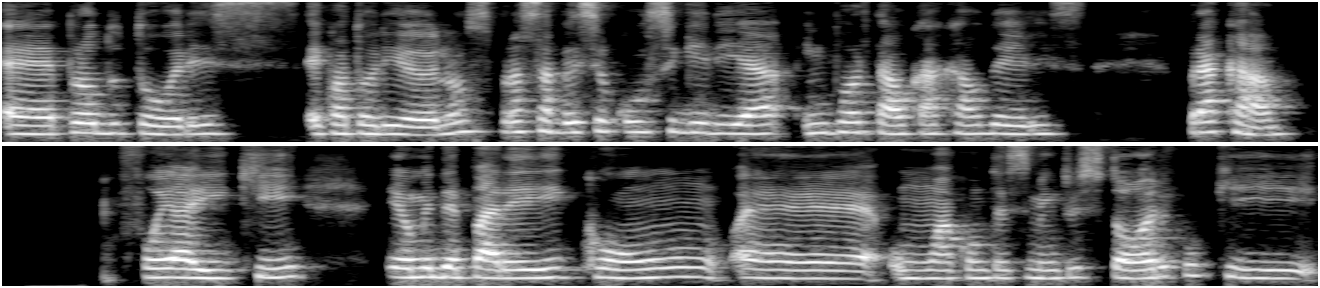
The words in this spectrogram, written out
é, produtores equatorianos para saber se eu conseguiria importar o cacau deles para cá. Foi aí que eu me deparei com é, um acontecimento histórico que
